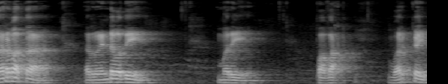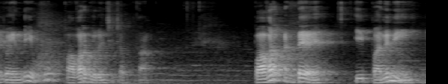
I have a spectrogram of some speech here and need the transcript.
తర్వాత రెండవది మరి పవర్. వర్క్ అయిపోయింది. ఇప్పుడు పవర్ గురించి చెప్తాను. పవర్ అంటే ఈ పనిని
